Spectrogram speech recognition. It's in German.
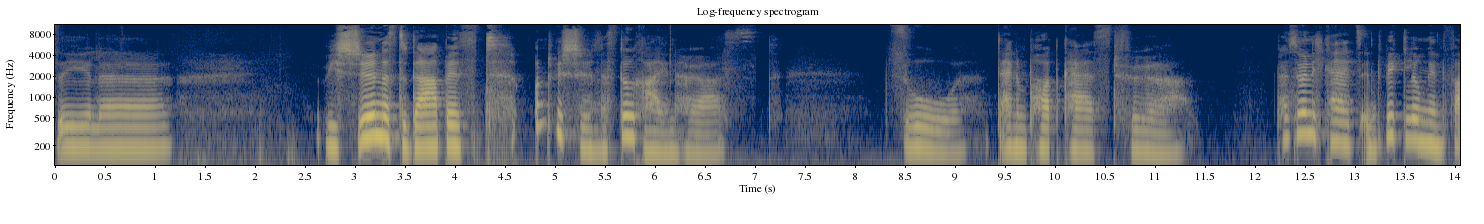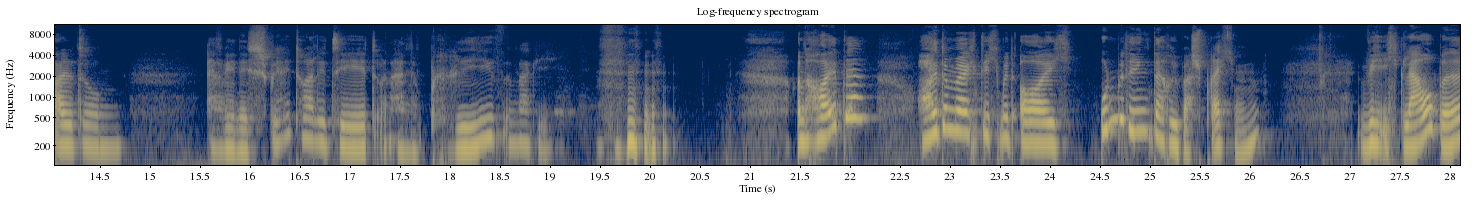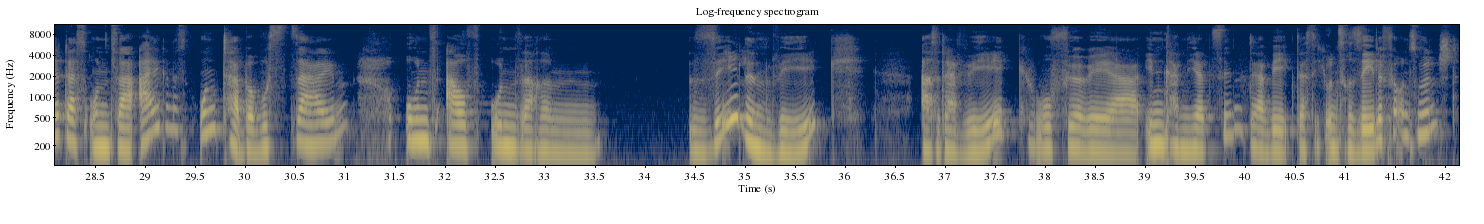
Seele. Wie schön, dass du da bist und wie schön, dass du reinhörst zu deinem Podcast für Persönlichkeitsentwicklung, Entfaltung, ein wenig Spiritualität und eine Prise Magie. und heute, heute möchte ich mit euch unbedingt darüber sprechen, wie ich glaube, dass unser eigenes Unterbewusstsein uns auf unserem Seelenweg, also der Weg, wofür wir inkarniert sind, der Weg, dass sich unsere Seele für uns wünscht,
